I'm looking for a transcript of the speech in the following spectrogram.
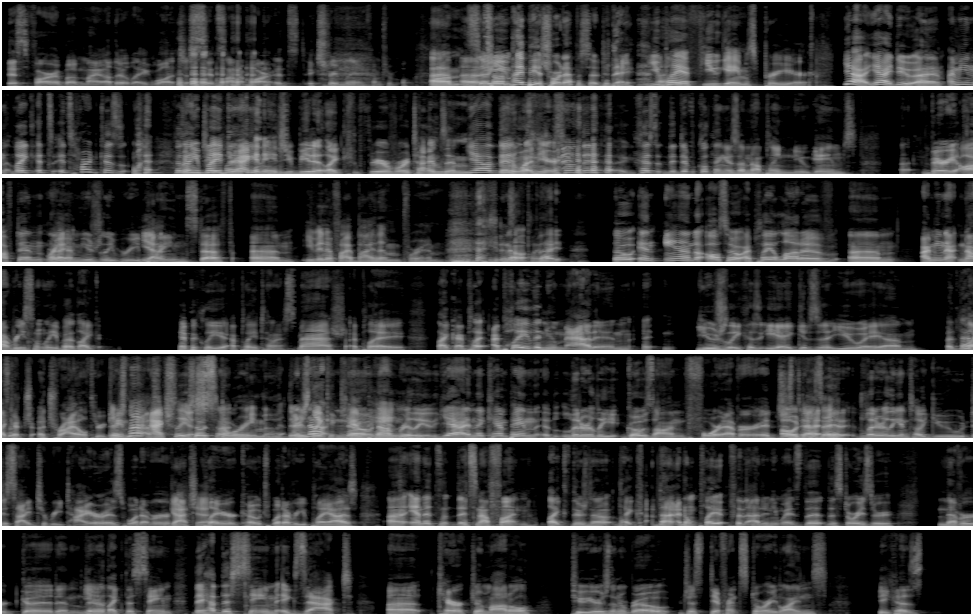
this far above my other leg while it just sits on a bar. It's extremely uncomfortable. um Uh, so, so you it might be a short episode today. you Um, play a few games per year. Yeah, yeah, I do. Uh, I mean, like it's it's hard because When you play Dragon Age, you beat it like three or four times in yeah, the, in one year. so because the, difficult thing is I'm not playing new games uh, very often. Like Right. I'm usually Yeah. replaying stuff. Um, Even if I buy them for him, he doesn't no, play. that, so and and also I play a lot of um. I mean, not, not recently, but like typically I play a ton of Smash. I play like I play I play the new Madden uh, usually because EA gives it you a um but that's like a, tr- a trial through Game there's not Pass. actually a So it's not- story mode. There's Not- like a campaign. No, not really. Yeah, and the campaign literally goes on forever. It just, Oh, does uh, it? Literally until you decide to retire as whatever Gotcha. player, coach, whatever you play as. Uh, and it's it's not fun. Like there's no like that. I don't play it for that anyways. The the stories are never good, and they're Yeah. like the same. They had the same exact uh character model two years in a row, just different storylines because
